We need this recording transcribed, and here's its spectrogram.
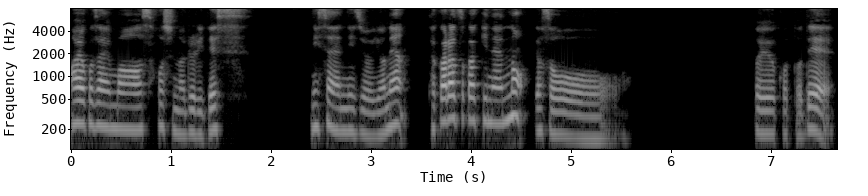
おはようございます。星野瑠璃です。2024年宝塚記念の予想。ということで、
